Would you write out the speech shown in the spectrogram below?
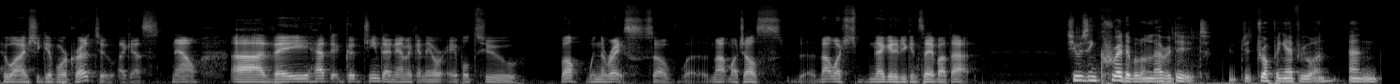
who I should give more credit to, I guess now, uh, they had a good team dynamic and they were able to well win the race. So uh, not much else, not much negative you can say about that. She was incredible on La Redoute, just dropping everyone and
